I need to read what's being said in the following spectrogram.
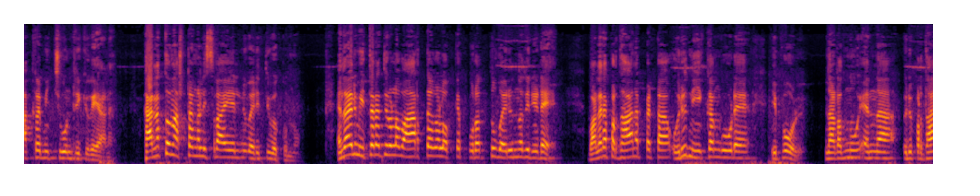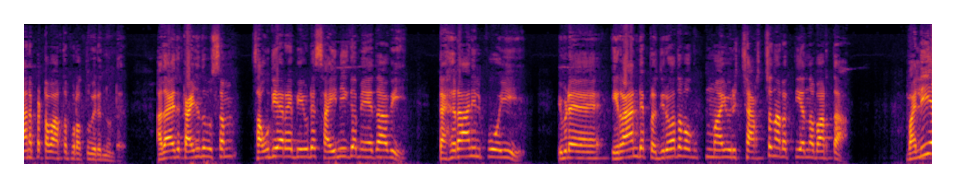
ആക്രമിച്ചുകൊണ്ടിരിക്കുകയാണ്. കനത്ത നഷ്ടങ്ങൾ ഇസ്രായേലിന് വരുത്തിവെക്കുന്നു. എന്തായാലും ഇത്തരത്തിലുള്ള വാർത്തകളൊക്കെ പുറത്തു വരുന്നതിനിടെ വളരെ പ്രധാനപ്പെട്ട ഒരു നീക്കം കൂടെ ഇപ്പോൾ നടന്നു എന്ന ഒരു പ്രധാനപ്പെട്ട വാർത്ത പുറത്തു വരുന്നുണ്ട്. അതായത് കഴിഞ്ഞ ദിവസം സൗദി അറേബ്യയുടെ സൈനിക മേധാവി ടെഹ്റാനിൽ പോയി ഇവിടെ ഇറാന്റെ പ്രതിരോധ വകുപ്പുമായി ഒരു ചർച്ച നടത്തി എന്ന വാർത്ത വലിയ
